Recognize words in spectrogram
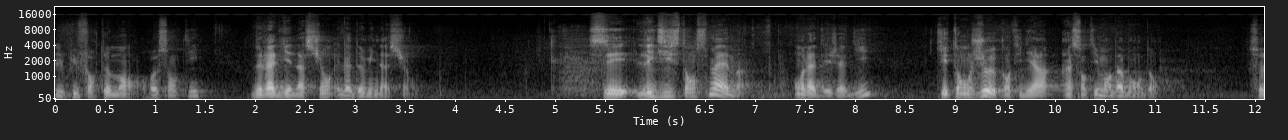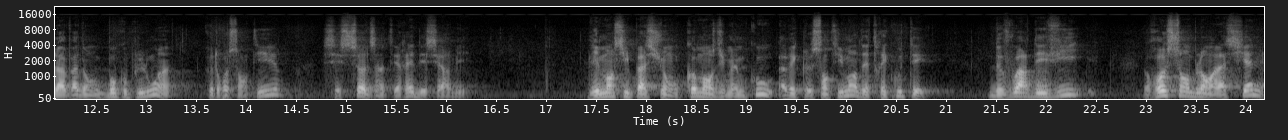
les plus fortement ressenties de l'aliénation et de la domination. C'est l'existence même, on l'a déjà dit, qui est en jeu quand il y a un sentiment d'abandon. Cela va donc beaucoup plus loin que de ressentir ses seuls intérêts desservis. L'émancipation commence du même coup avec le sentiment d'être écouté, de voir des vies ressemblant à la sienne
